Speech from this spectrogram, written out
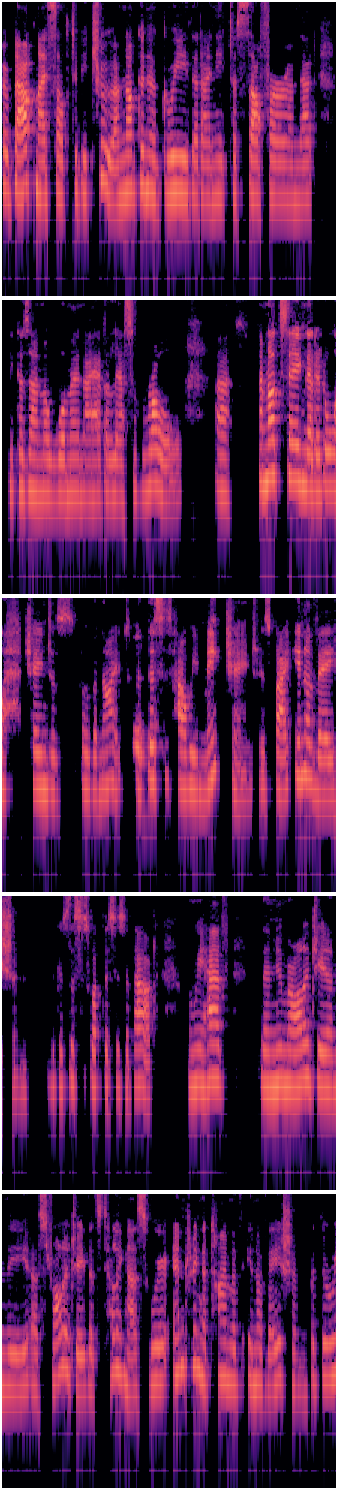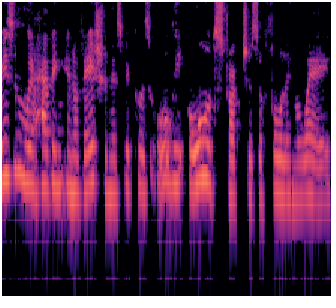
about myself to be true. I'm not going to agree that I need to suffer and that because I'm a woman, I have a lesser role. Uh, I'm not saying that it all changes overnight, but this is how we make change is by innovation, because this is what this is about. When we have the numerology and the astrology that's telling us we're entering a time of innovation. But the reason we're having innovation is because all the old structures are falling away.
